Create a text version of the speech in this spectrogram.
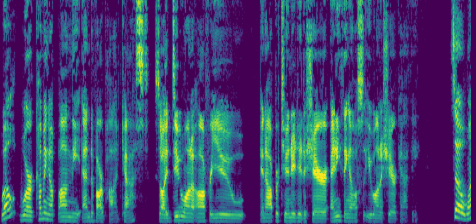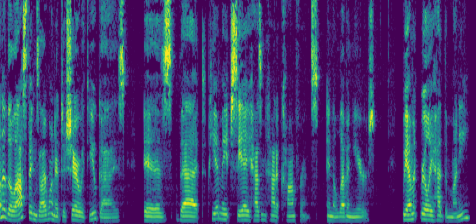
Well, we're coming up on the end of our podcast, so I do want to offer you an opportunity to share anything else that you want to share, Kathy. So, one of the last things I wanted to share with you guys is that PMHCA hasn't had a conference in 11 years. We haven't really had the money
